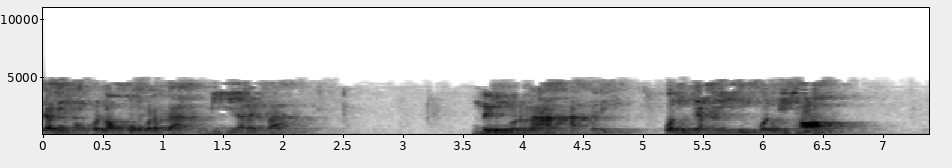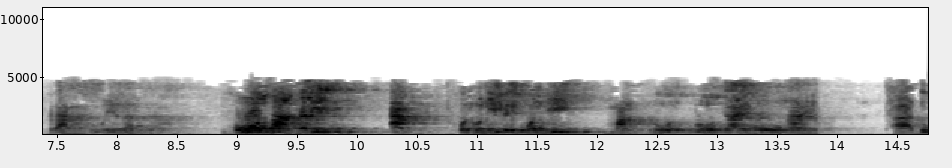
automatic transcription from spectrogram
จริตของคนเราคงประกาศมีอะไรบ้างหนึ่งราคะจริตคนอย่างนี้คือคนที่ชอบ รักสวยรักงามโทสะจริตอะคนคนนี้เป็นคนที่มักโกรธโกรธง่ายโมโหง่าย ถ้าดู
